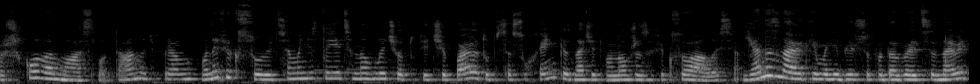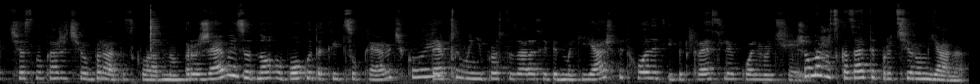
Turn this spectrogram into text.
вершкове масло тануть. Прям вони фіксуються. Мені здається, на обличчя тут я чіпаю, тут все сухеньке, значить воно вже зафіксувалося. Я не знаю, який мені більше подобається. Навіть чесно кажучи, обирати складно. Рожевий з одного боку такий цукерочковий. Теплий мені просто зараз і під макіяж підходить, і підкреслює колір очей. Що можу сказати про ці рум'яна?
